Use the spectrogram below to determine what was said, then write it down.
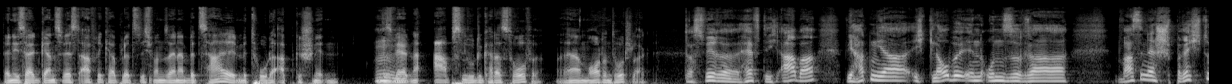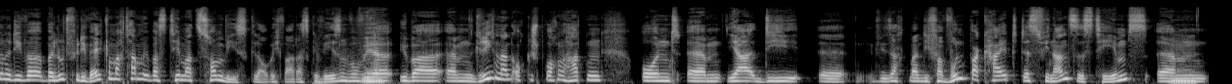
dann ist halt ganz Westafrika plötzlich von seiner Bezahlmethode abgeschnitten. Das wäre halt eine absolute Katastrophe. Ja, Mord und Totschlag. Das wäre heftig. Aber wir hatten ja, ich glaube, in unserer, war es in der Sprechstunde, die wir bei Loot für die Welt gemacht haben, über das Thema Zombies, glaube ich, war das gewesen, wo wir ja. über ähm, Griechenland auch gesprochen hatten und ähm, ja, die, äh, wie sagt man, die Verwundbarkeit des Finanzsystems ähm, mhm.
